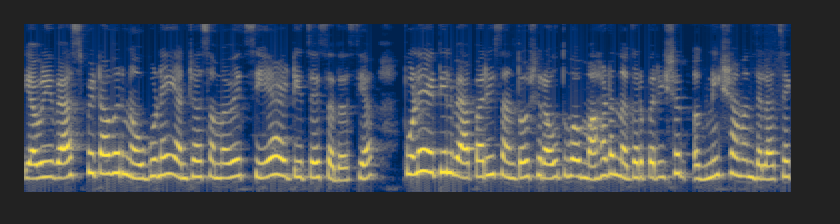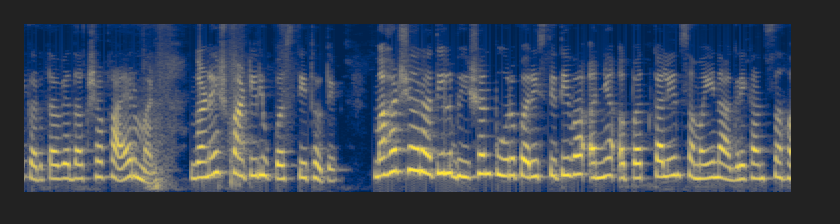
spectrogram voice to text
यावेळी व्यासपीठावर नवगुणे यांच्या समवेत सीएआयटीचे सदस्य पुणे येथील व्यापारी संतोष राऊत व महाड नगर परिषद अग्निशमन दलाचे कर्तव्यदक्ष फायरमन गणेश पाटील उपस्थित होते. महाड शहरातील भीषण पूर परिस्थिती व अन्य आपत्कालीन समयी नागरिकांसह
